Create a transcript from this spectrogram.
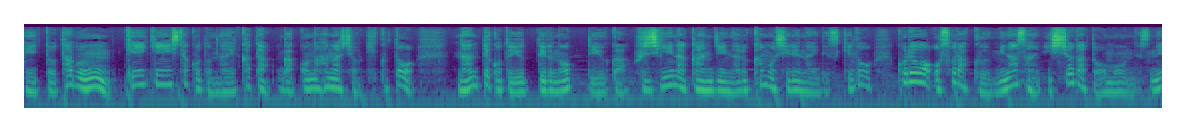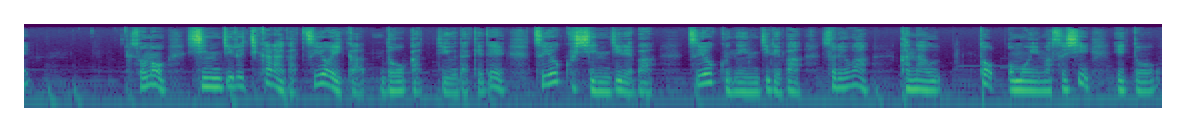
えっ、ー、と、多分、経験したことない方がこの話を聞くと、なんてこと言ってるのっていうか、不思議な感じになるかもしれないですけど、これはおそらく皆さん一緒だと思うんですね。その信じる力が強いかどうかっていうだけで、強く信じれば、強く念じれば、それは叶うと思いますし、えっと、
